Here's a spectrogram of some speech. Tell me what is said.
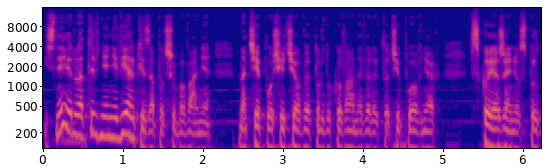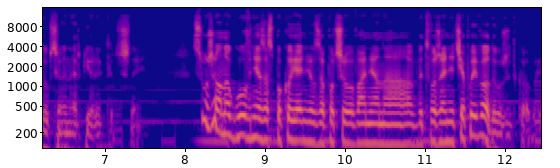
istnieje relatywnie niewielkie zapotrzebowanie na ciepło sieciowe produkowane w elektrociepłowniach w skojarzeniu z produkcją energii elektrycznej. Służy ono głównie zaspokojeniu zapotrzebowania na wytworzenie ciepłej wody użytkowej.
